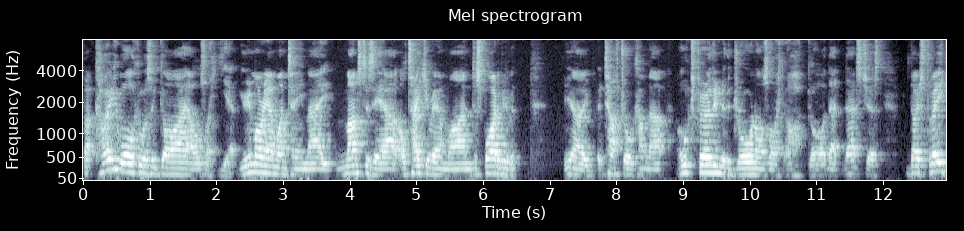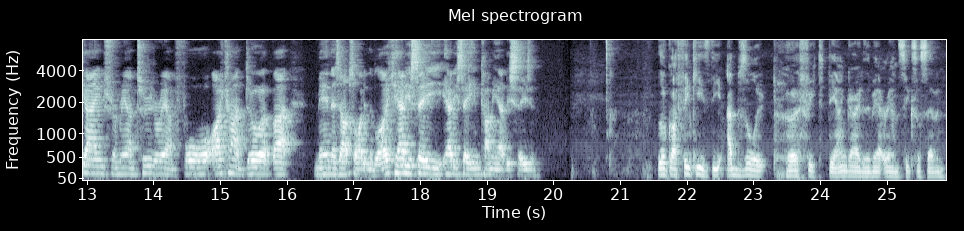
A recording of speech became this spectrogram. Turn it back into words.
but Cody Walker was a guy I was like, yeah, you're in my round one team, mate. Munster's out. I'll take you round one, despite a bit of a you know a tough draw coming up. I looked further into the draw and I was like, oh god, that that's just those three games from round two to round four. I can't do it, but man, there's upside in the bloke. How do you see how do you see him coming out this season? Look, I think he's the absolute perfect downgrade in about round six or seven.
